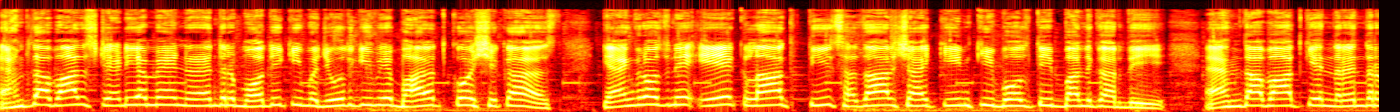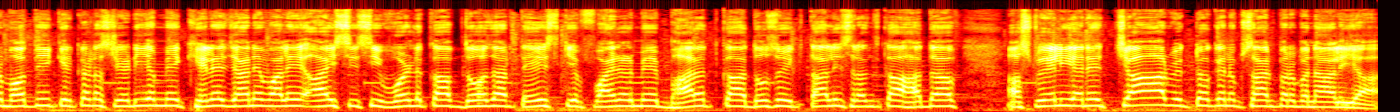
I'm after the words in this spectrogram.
अहमदाबाद स्टेडियम में नरेंद्र मोदी की मौजूदगी में भारत को शिकस्त। कैंगरोज ने एक लाख तीस हज़ार शायकीन की बोलती बंद कर दी। अहमदाबाद के नरेंद्र मोदी क्रिकेट स्टेडियम में खेले जाने वाले आईसीसी वर्ल्ड कप 2023 के फाइनल में भारत का 241 रन का हदफ ऑस्ट्रेलिया ने चार विकेटों के नुकसान पर बना लिया।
